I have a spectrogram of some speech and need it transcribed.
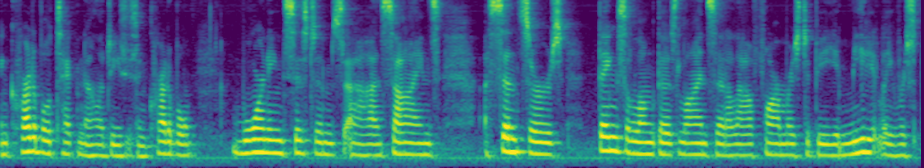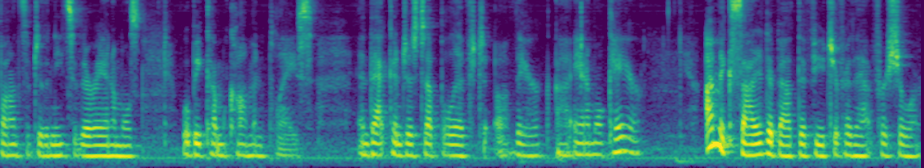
incredible technologies, these incredible warning systems, uh, signs, uh, sensors, things along those lines that allow farmers to be immediately responsive to the needs of their animals will become commonplace. And that can just uplift uh, their uh, animal care. I'm excited about the future for that for sure.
